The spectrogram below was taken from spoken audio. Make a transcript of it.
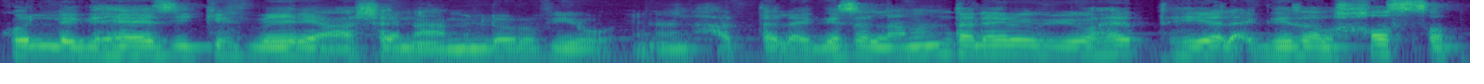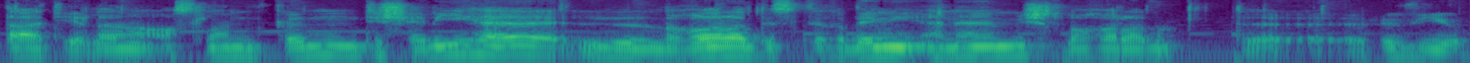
كل جهاز يجي في بالي عشان أعمل له review يعني حتى الأجهزة اللي عملت عليها review هات هي الأجهزة الخاصة بتاعتي اللي أنا أصلا كنت شاريها لغرض استخدامي أنا مش لغرض review.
